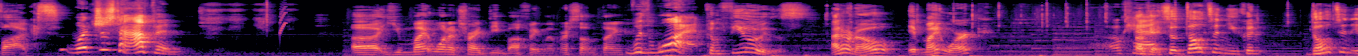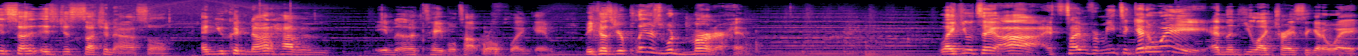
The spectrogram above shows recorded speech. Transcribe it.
fucked. What just happened? Uh, you might want to try debuffing them or something. With what? Confuse. I don't know. It might work. Okay. Okay, so Dalton, you could. Dalton is su- is just such an asshole, and you could not have him in a tabletop role playing game because your players would murder him. Like you would say, "Ah, it's time for me to get away," and then he like tries to get away,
